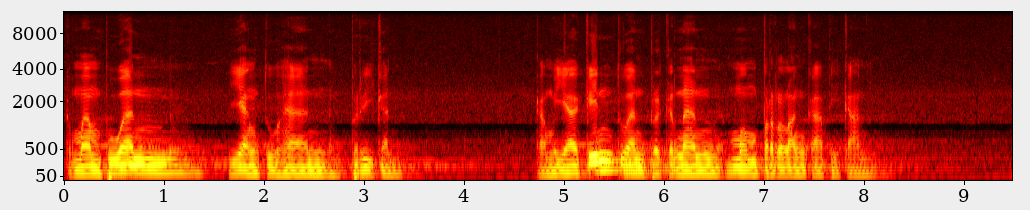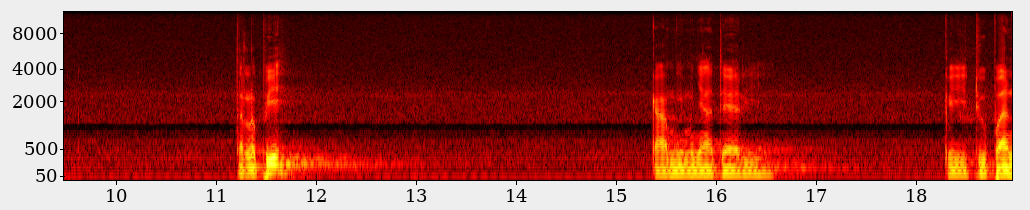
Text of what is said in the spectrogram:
kemampuan yang Tuhan berikan kami yakin Tuhan berkenan memperlengkapi kami. Terlebih, kami menyadari kehidupan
